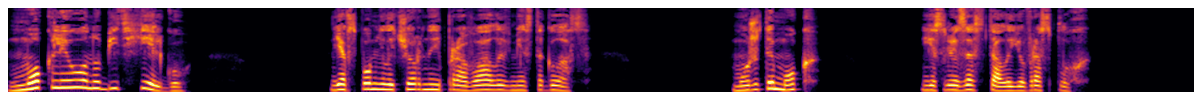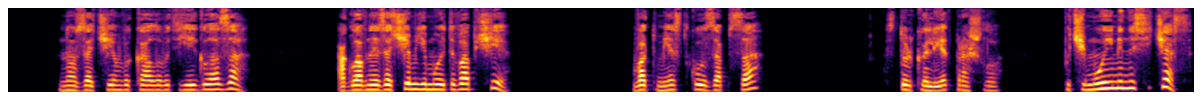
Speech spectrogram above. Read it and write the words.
Мог ли он убить Хельгу? Я вспомнила черные провалы вместо глаз. Может, и мог, если застал ее врасплох. Но зачем выкалывать ей глаза? А главное, зачем ему это вообще? В отместку за пса? Столько лет прошло. Почему именно сейчас?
